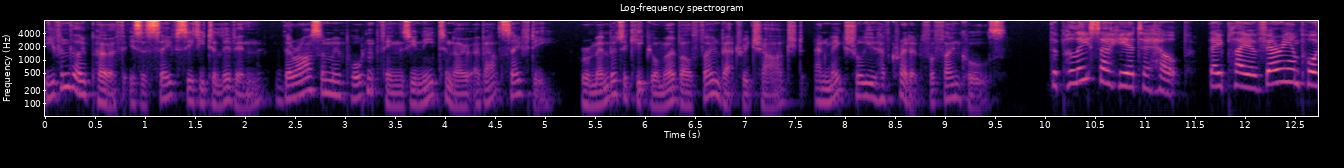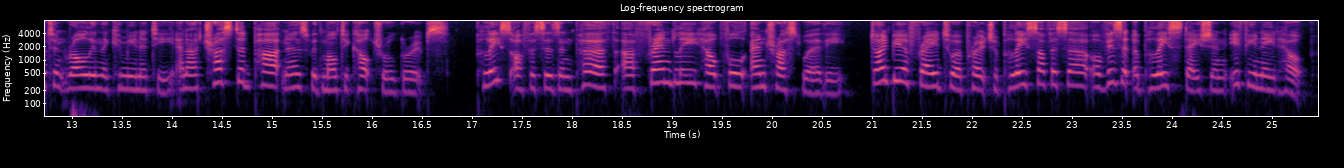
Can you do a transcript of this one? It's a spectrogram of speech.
Even though Perth is a safe city to live in, there are some important things you need to know about safety. Remember to keep your mobile phone battery charged and make sure you have credit for phone calls. The police are here to help. They play a very important role in the community and are trusted partners with multicultural groups. Police officers in Perth are friendly, helpful and trustworthy. Don't be afraid to approach a police officer or visit a police station if you need help.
